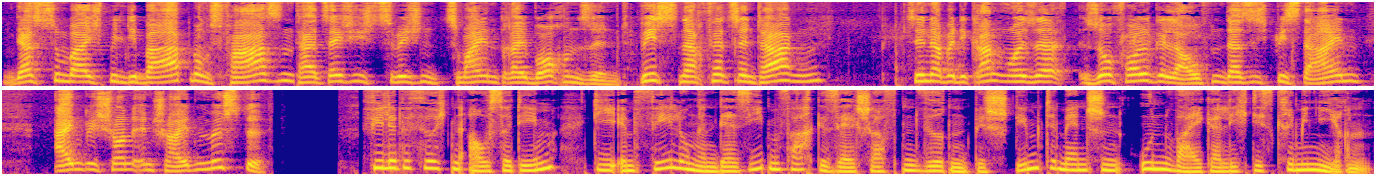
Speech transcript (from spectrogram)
dass zum Beispiel die Beatmungsphasen tatsächlich zwischen zwei und drei Wochen sind. Bis nach 14 Tagen sind aber die Krankenhäuser so vollgelaufen, dass ich bis dahin eigentlich schon entscheiden müsste. Viele befürchten außerdem, die Empfehlungen der sieben Fachgesellschaften würden bestimmte Menschen unweigerlich diskriminieren.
